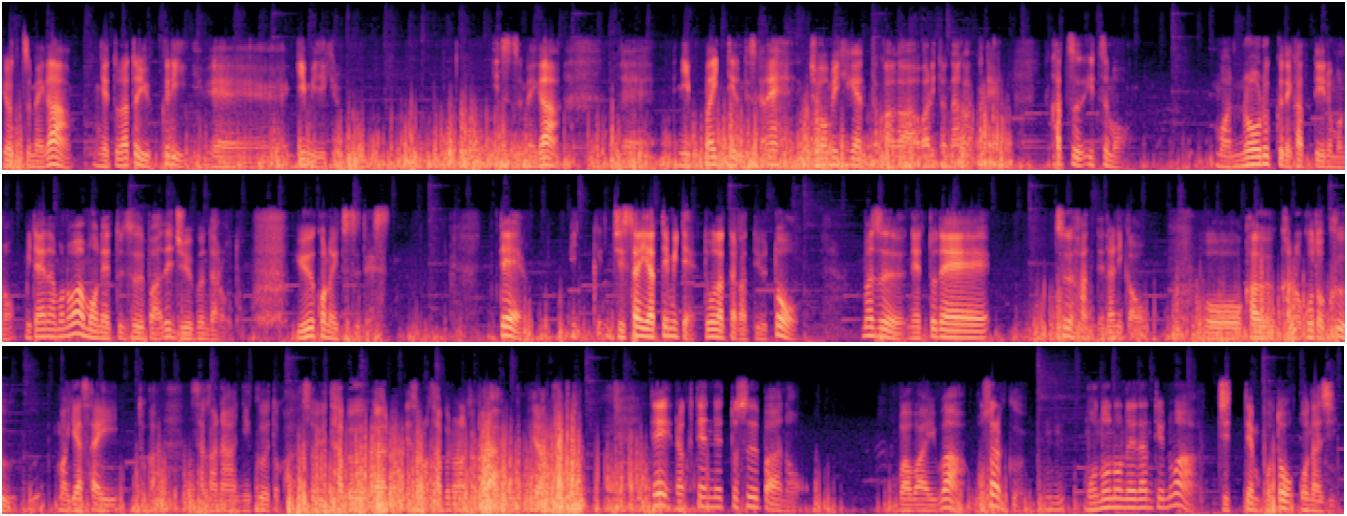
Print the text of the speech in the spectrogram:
4つ目が、ネットだとゆっくり、えー、吟味できる。5つ目が、えー、日配っていうんですかね、賞味期限とかが割と長くて、かついつも、まあ、ノールックで買っているものみたいなものはもうネットスーパーで十分だろうというこの5つです。で、実際やってみてどうだったかっていうと、まずネットで通販で何かを買うかのごとく、まあ、野菜とか魚、肉とかそういうタブがあるんで、そのタブの中から選んでいくと。で、楽天ネットスーパーの場合は、おそらく物の値段っていうのは実店舗と同じ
